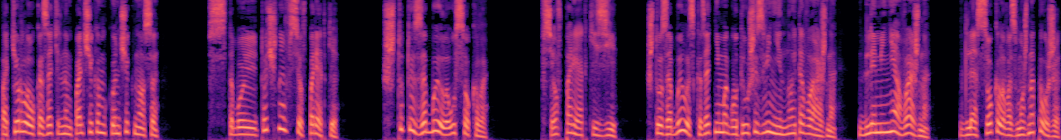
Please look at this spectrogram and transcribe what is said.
Потерла указательным пальчиком кончик носа. «С тобой точно все в порядке? Что ты забыла у Сокола?» «Все в порядке, Зи. Что забыла, сказать не могу, ты уж извини, но это важно. Для меня важно. Для Сокола, возможно, тоже».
